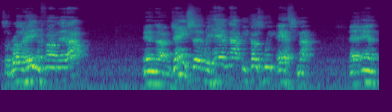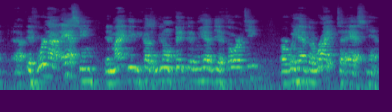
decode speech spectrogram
So Brother Hagin found that out. And uh, James said, We have not because we ask not. A- And uh, if we're not asking, it might be because we don't think that we have the authority or we have the right to ask Him.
